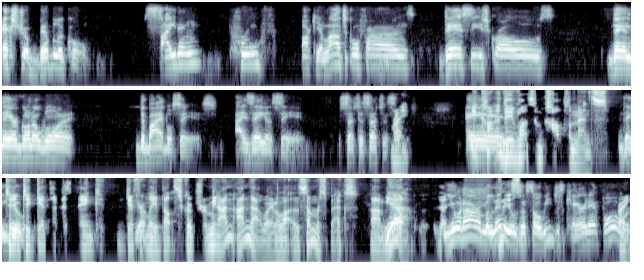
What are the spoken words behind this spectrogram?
extra biblical citing, proof, archaeological finds, Dead Sea Scrolls, than they are going to want the Bible says, Isaiah said, such and such and such. Right. And they want some compliments to, do. to get them to think differently about scripture. I mean, I'm I'm that way in a lot of some respects. Um, Yeah. yeah, you and I are millennials, and so we just carry that forward. Right.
